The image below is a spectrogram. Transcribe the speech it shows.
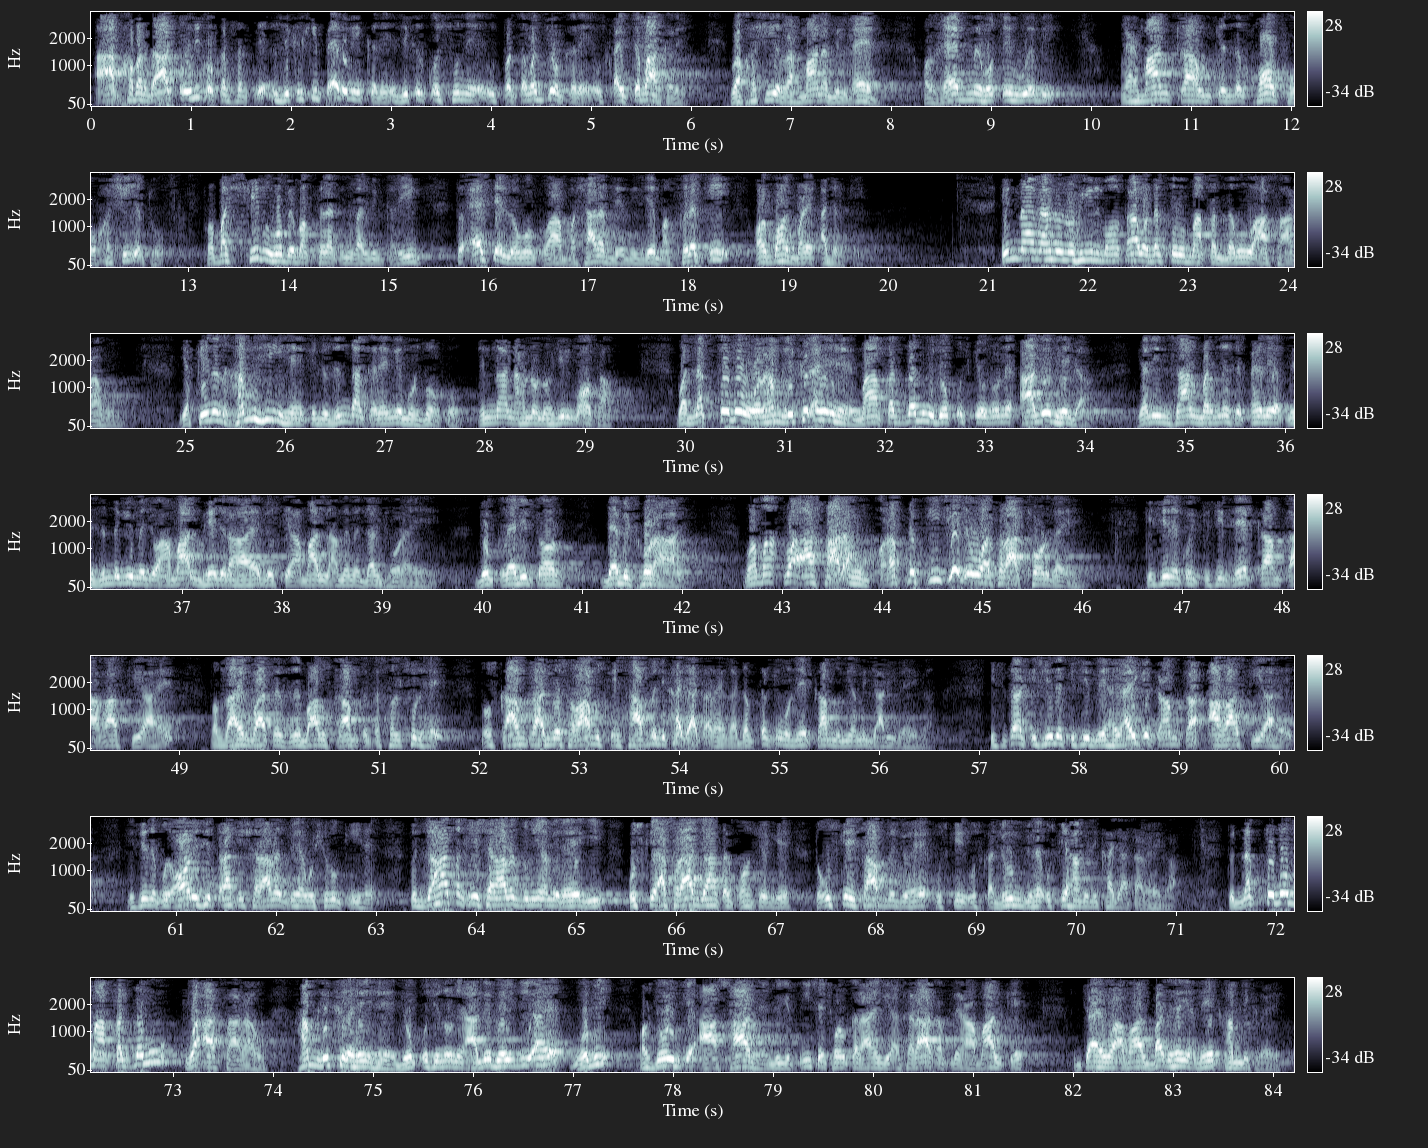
آپ خبردار تو انہیں کو کر سکتے ذکر کی پیروی کریں، ذکر کو سنیں، اس پر توجہ کریں، اس کا اتباع کریں۔ وہ خشیر رحمان بالغیب، اور غیب میں ہوتے ہوئے بھی، رحمان کا ان کے اندر خوف ہو، خشیت ہو وہ ہو بے مغفرت غلب کریم، تو ایسے لوگوں کو آپ بشارت دے دیجیے مغفرت کی اور بہت بڑے اجر کی۔ انا نہن نحیل موتا و دخت و ماقدم و آسارا ہوں یقیناً ہم ہی ہیں کہ جو زندہ کریں گے مردوں کو۔ انا نہن نحیل موتا وہ نقطب اور ہم لکھ رہے ہیں ماں قدم جو کچھ کہ انہوں نے آگے بھیجا۔ یعنی انسان مرنے سے پہلے اپنی زندگی میں جو امال بھیج رہا ہے، جو اس کے امال نامے میں درج ہو رہے ہیں، جو کریڈٹ اور ڈیبٹ ہو رہا ہے وہ آسارا ہوں اور اپنے پیچھے جو وہ اثرات چھوڑ گئے ہیں۔ کسی نے کوئی کسی نیک کام کا آغاز کیا ہے، تو ظاہر بات ہے بعد اس کام کا تسلسل ہے، تو اس کام کا اجر و ثواب اس کے حساب میں لکھا جاتا رہے گا، جب تک کہ وہ نیک کام دنیا میں جاری رہے گا۔ اسی طرح کسی نے کسی بے حیائی کے کام کا آغاز کیا ہے، کسی نے کوئی اور اسی طرح کی شرارت جو ہے وہ شروع کی ہے تو جہاں تک یہ شرارت دنیا میں رہے گی، اس کے اثرات جہاں تک پہنچیں گے، تو اس کے حساب میں جو ہے، اس کی، اس کا جرم جو ہے، اس کے یہاں بھی لکھا جاتا رہے گا۔ تو نقطب و ماقدم و آسارا ہوں ہم لکھ رہے ہیں جو کچھ انہوں نے آگے بھیج دیا ہے، وہ بھی، اور جو ان کے آثار ہیں، جو یہ پیچھے چھوڑ کر آئیں گے اثرات اپنے اعمال کے، چاہے وہ اعمال بد ہے یا نیک، ہم لکھ رہے ہیں۔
